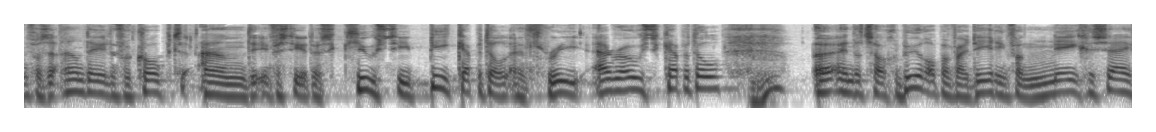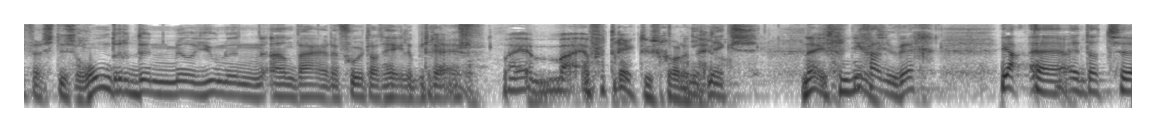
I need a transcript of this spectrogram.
van zijn aandelen verkoopt aan de investeerders QCP Capital en Three Arrows Capital. Mm uh, en dat zou gebeuren op een waardering van negen cijfers. Dus honderden miljoenen aan waarde voor dat hele bedrijf. Maar, maar vertrekt dus gewoon niet niks. Nee, is niet Die gaan nu weg. Ja, uh, en dat uh,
